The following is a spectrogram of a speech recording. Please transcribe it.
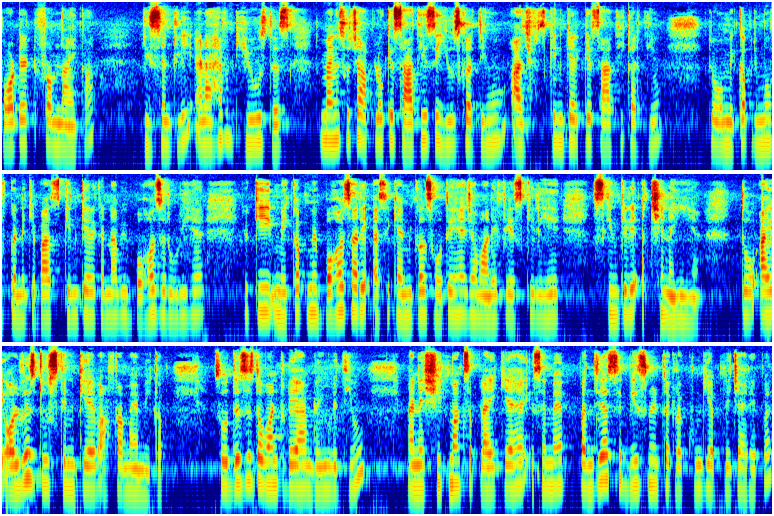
bought it from Nykaa recently and I have use this तो मैंने सोचा आप लोग के साथ ही इसे यूज़ करती हूँ, आज स्किन केयर के साथ ही करती हूँ। तो मेकअप रिमूव करने के बाद स्किन केयर करना भी बहुत ज़रूरी है, क्योंकि मेकअप में बहुत सारे ऐसे केमिकल्स होते हैं जो हमारे फेस के लिए स्किन के लिए अच्छे नहीं हैं। तो I always do skin care after my makeup so this is the one today I am doing with you मैंने शीट मार्क्स अप्लाई किया है, इसे मैं पंद्रह से बीस मिनट तक रखूँगी अपने चेहरे पर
